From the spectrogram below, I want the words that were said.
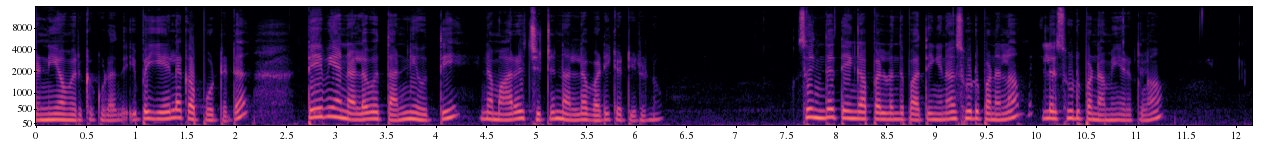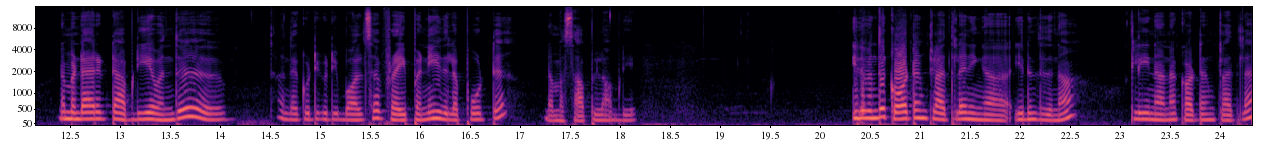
ரெண்ணியாகவும் இருக்கக்கூடாது. இப்போ ஏலக்காய் போட்டுட்டு தேவையான அளவு தண்ணி ஊற்றி நம்ம அரைச்சிட்டு நல்லா வடிகட்டிடணும். ஸோ இந்த தேங்காய் பால் வந்து பார்த்திங்கன்னா சூடு பண்ணலாம் இல்லை சூடு பண்ணாமே இருக்கலாம். நம்ம டைரெக்டாக அப்படியே வந்து அந்த குட்டி குட்டி பால்ஸை ஃப்ரை பண்ணி இதில் போட்டு நம்ம சாப்பிட்லாம் அப்படியே. இது வந்து காட்டன் கிளாத்தில் நீங்கள் இருந்ததுன்னா க்ளீனான காட்டன் கிளாத்தில்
